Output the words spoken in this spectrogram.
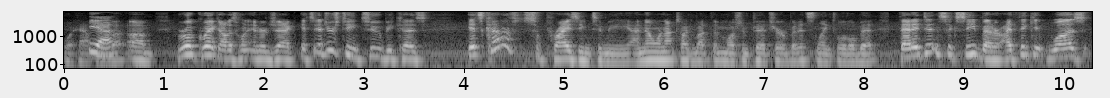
what happened. Yeah. But um, real quick, I just want to interject. It's interesting too because it's kind of surprising to me. I know we're not talking about the motion picture, but it's linked a little bit. That it didn't succeed better. I think it was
